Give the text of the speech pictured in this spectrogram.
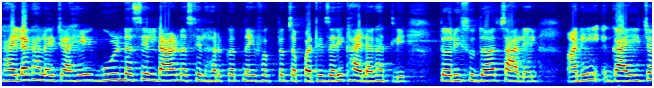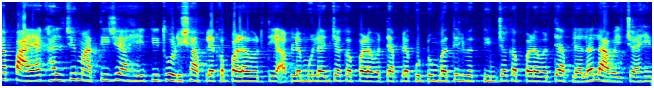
खायला घालायची आहे. गूळ नसेल डाळ नसेल हरकत नाही. फक्त चपाती जरी खायला घातली तरीसुद्धा चालेल. आणि गाईच्या पायाखालची माती जी आहे ती थोडीशी आपल्या कपाळावरती आपल्या मुलांच्या कपाळावरती आपल्या कुटुंबातील व्यक्तींच्या कपाळावरती आपल्याला लावायची आहे.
